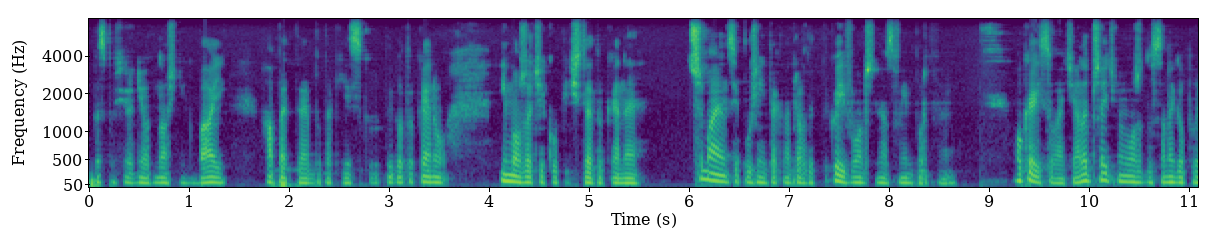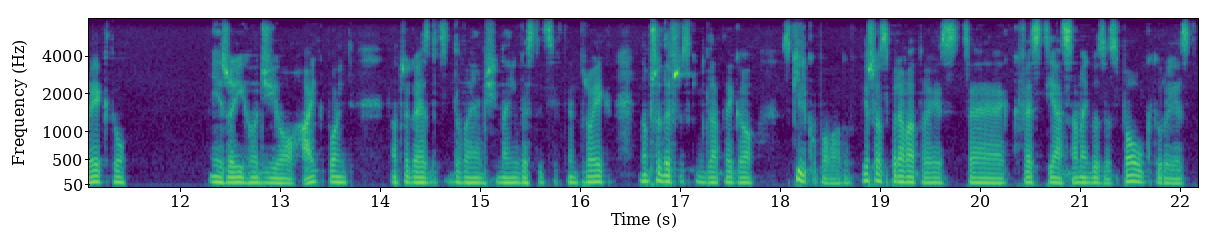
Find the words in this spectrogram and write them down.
bezpośrednio odnośnik buy HPT, bo taki jest skrót tego tokenu i możecie kupić te tokeny, trzymając je później tak naprawdę tylko i wyłącznie na swoim portfelu. Ok, słuchajcie, ale przejdźmy może do samego projektu. Jeżeli chodzi o Hikepoint, dlaczego ja zdecydowałem się na inwestycje w ten projekt? No przede wszystkim dlatego z kilku powodów. Pierwsza sprawa to jest e, kwestia samego zespołu, który jest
